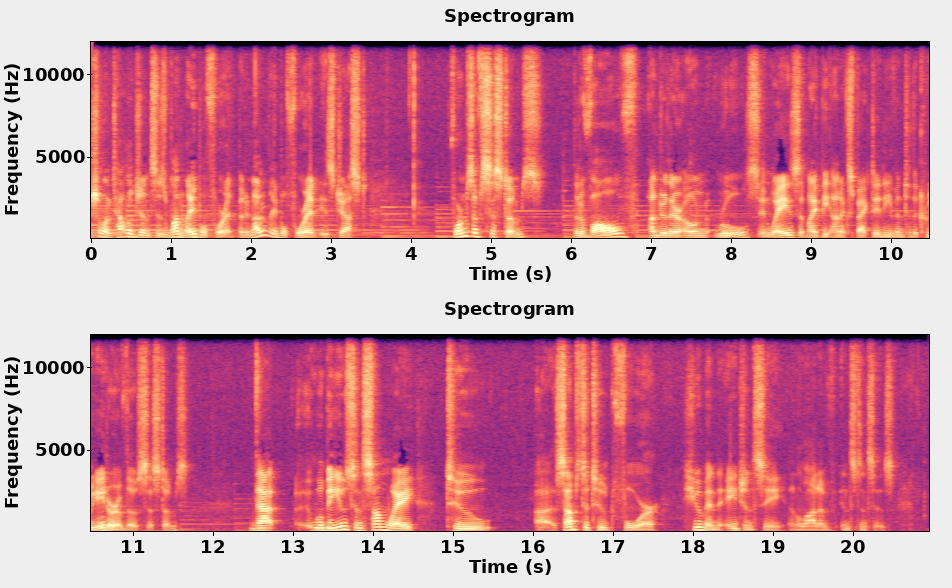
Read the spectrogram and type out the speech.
artificial intelligence is one label for it, but another label for it is just forms of systems that evolve under their own rules in ways that might be unexpected even to the creator of those systems that will be used in some way to uh, substitute for human agency in a lot of instances.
